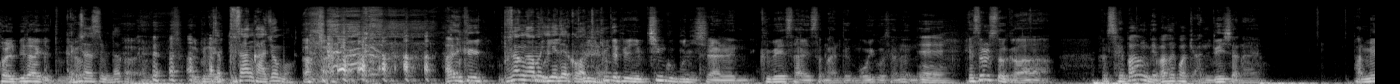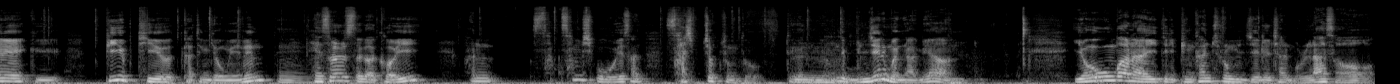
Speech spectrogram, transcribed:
헐빈하게 두고요. 괜찮습니다. 어, 헐빈하게 부산 가죠 뭐. 아니 그 부산 가면 우리- 이해될 것 같아요. 김 대표님 친구분이시라는 그 회사에서 만든 모의고사는 예. 해설서가 한 세 바닥 네 바닥밖에 안 되잖아요. 반면에 그 비읍 티읕 같은 경우에는 음. 해설서가 거의 한 35에서 한 40쪽 정도 되거든요. 음. 근데 문제는 뭐냐면 영어 공부하는 아이들이 빈칸 추론 문제를 잘 몰라서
